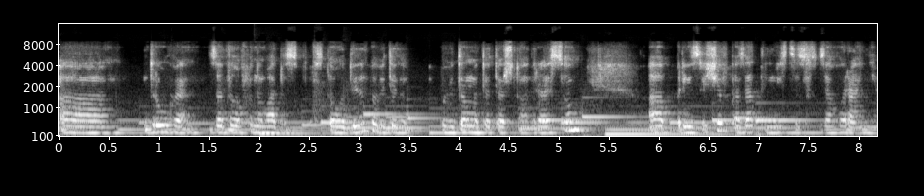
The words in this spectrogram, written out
А, друге зателефонувати в 101, повіди- повідомити точну адресу, а прізвище вказати місце загорання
